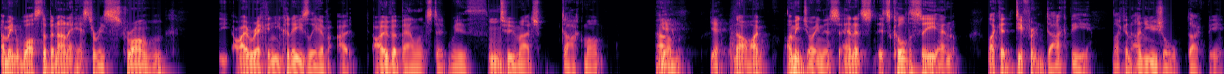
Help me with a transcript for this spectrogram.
I mean, whilst the banana ester is strong, I reckon you could easily have uh, overbalanced it with Mm. too much dark malt. Yeah. Um, Yeah. No, I'm I'm enjoying this, and it's it's cool to see and like a different dark beer, like an unusual dark beer.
